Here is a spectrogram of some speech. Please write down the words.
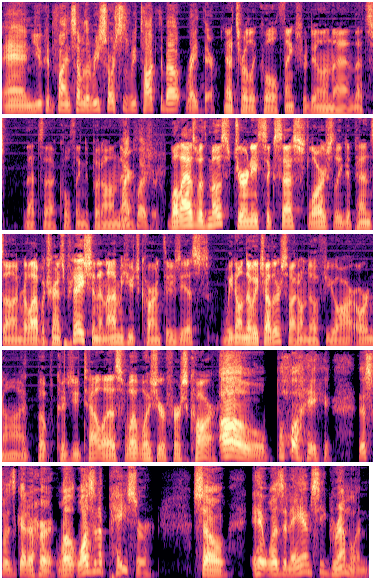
And you can find some of the resources we talked about right there. That's really cool. Thanks for doing that. That's that's a cool thing to put on there. My pleasure. Well, as with most journeys, success largely depends on reliable transportation, and I'm a huge car enthusiast. We don't know each other, so I don't know if you are or not. But could you tell us what was your first car? Oh boy, this one's gonna hurt. Well, it wasn't a Pacer, so it was an AMC Gremlin.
